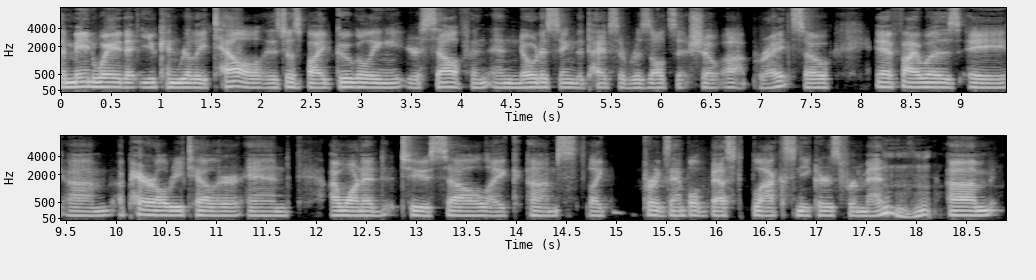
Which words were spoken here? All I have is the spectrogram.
the main way that you can really tell is just by googling it yourself and and noticing the types of results that show up. Right. So if I was a um, apparel retailer and I wanted to sell like um like for example best black sneakers for men. Mm-hmm. Um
